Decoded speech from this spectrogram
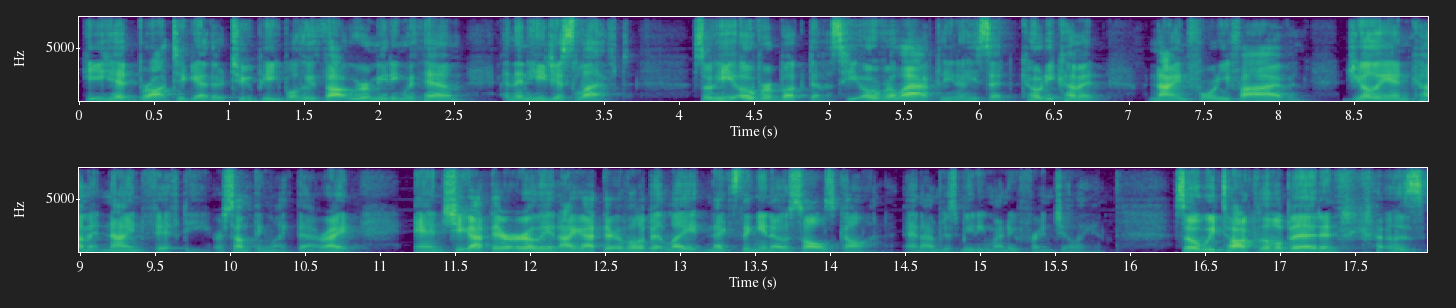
He had brought together two people who thought we were meeting with him, and then he just left. So he overbooked us. He overlapped. You know, he said Cody come at 9:45 and Jillian come at 9:50 or something like that, right? And she got there early, and I got there a little bit late. Next thing you know, Saul's gone, and I'm just meeting my new friend Jillian. So we talked a little bit, and it was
